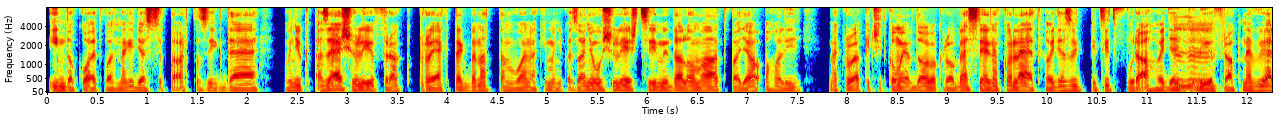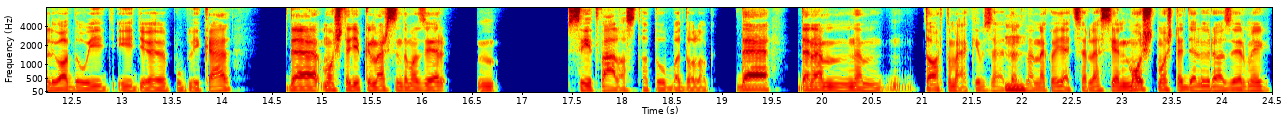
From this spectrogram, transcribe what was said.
indokolt volt, meg így összetartozik, de mondjuk az első Lilfrak projektekben adtam volna ki mondjuk az Anyósülés című dalomat, vagy ahol így megpróbál kicsit komolyabb dolgokról beszélni, akkor lehet, hogy az úgy picit fura, hogy egy uh-huh. Lilfrak nevű előadó így, így publikál. De most egyébként már szerintem azért szétválaszthatóbb a dolog. De, de nem, nem tartom elképzelhetetlennek, uh-huh. hogy egyszer lesz ilyen. Most, most egyelőre azért még,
